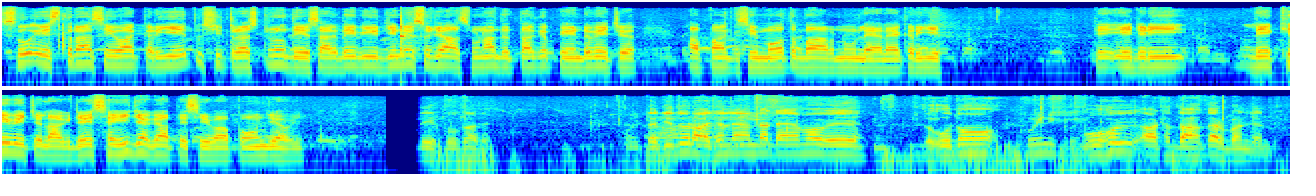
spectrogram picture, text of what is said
ਸੋ ਇਸ ਤਰ੍ਹਾਂ ਸੇਵਾ ਕਰੀਏ, ਤੁਸੀਂ ਟਰਸਟ ਨੂੰ ਦੇ ਸਕਦੇ। ਵੀਰ ਜੀ ਨੇ ਸੁਝਾਅ ਸੁਣਾ ਦਿੱਤਾ ਕਿ ਪਿੰਡ ਵਿੱਚ ਆਪਾਂ ਕਿਸੇ ਮੌਤਬਾਰ ਨੂੰ ਲੈ ਲਿਆ ਕਰੀਏ ਤੇ ਇਹ ਜਿਹੜੀ ਲੇਖੇ ਵਿੱਚ ਲੱਗ ਜਾਏ, ਸਹੀ ਜਗ੍ਹਾ ਤੇ ਸੇਵਾ ਪਹੁੰਚ ਜਾਵੇ। ਦੇਖੋ ਘਰ। ਤੇ ਜਦੋਂ ਰਾਸ਼ਨ ਲੈਣ ਦਾ ਟਾਈਮ ਹੋਵੇ ਤੇ ਉਦੋਂ ਕੋਈ ਨਹੀਂ ਉਹੋ ਹੀ 8-10 ਘਰ ਬਣ ਜਾਂਦੇ।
